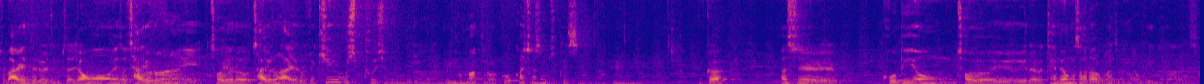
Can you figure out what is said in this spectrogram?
좀 아이들을 진짜 영어에서 자유로운 아이, 자유로, 자유로운 아이로 좀 키우고 싶으신 분들은 음. 전마핑을 꼭 하셨으면 좋겠습니다. 음. 그러니까 사실 고비용 저율이라고 대명사라고 하잖아요 우리나라에서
